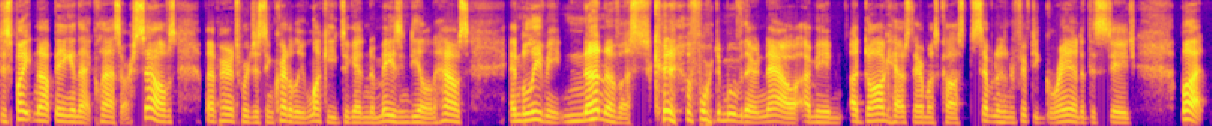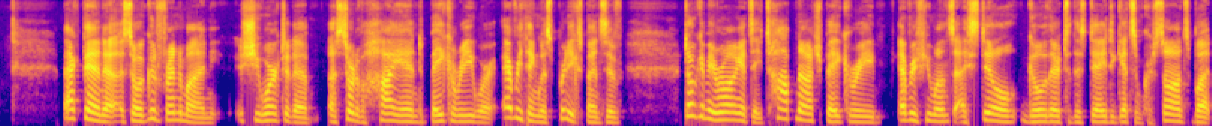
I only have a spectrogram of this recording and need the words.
Despite not being in that class ourselves, my parents were just incredibly lucky to get an amazing deal on a house. And believe me, none of us could afford to move there now. I mean, a doghouse there must cost 750 grand at this stage. But back then, uh, so a good friend of mine, she worked at a, a sort of high end bakery where everything was pretty expensive. Don't get me wrong, it's a top notch bakery. Every few months, I still go there to this day to get some croissants, but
